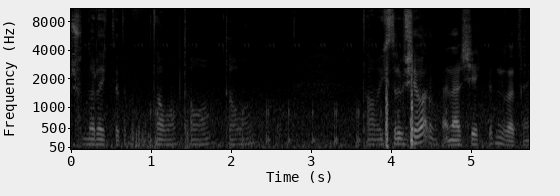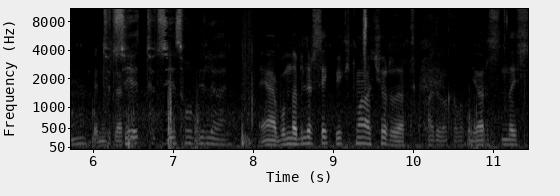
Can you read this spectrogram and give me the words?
Şunları ekledim. Tamam, tamam, tamam. Tamam ekstra bir şey var mı? Ben her şeyi ekledim zaten ya. Benimkiler. Tütsiye, tütsiye son bir level. Ya bunu da bilirsek büyük ihtimal açıyoruz artık. Hadi bakalım. Yarısındayız.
